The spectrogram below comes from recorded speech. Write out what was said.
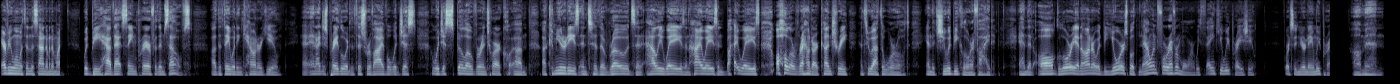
everyone within the sound of my would be have that same prayer for themselves, uh, that they would encounter you. And I just pray, Lord, that this revival would just would just spill over into our um, uh, communities, into the roads and alleyways and highways and byways all around our country and throughout the world, and that you would be glorified, and that all glory and honor would be yours both now and forevermore. We thank you, we praise you, for it's in your name we pray. Amen.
